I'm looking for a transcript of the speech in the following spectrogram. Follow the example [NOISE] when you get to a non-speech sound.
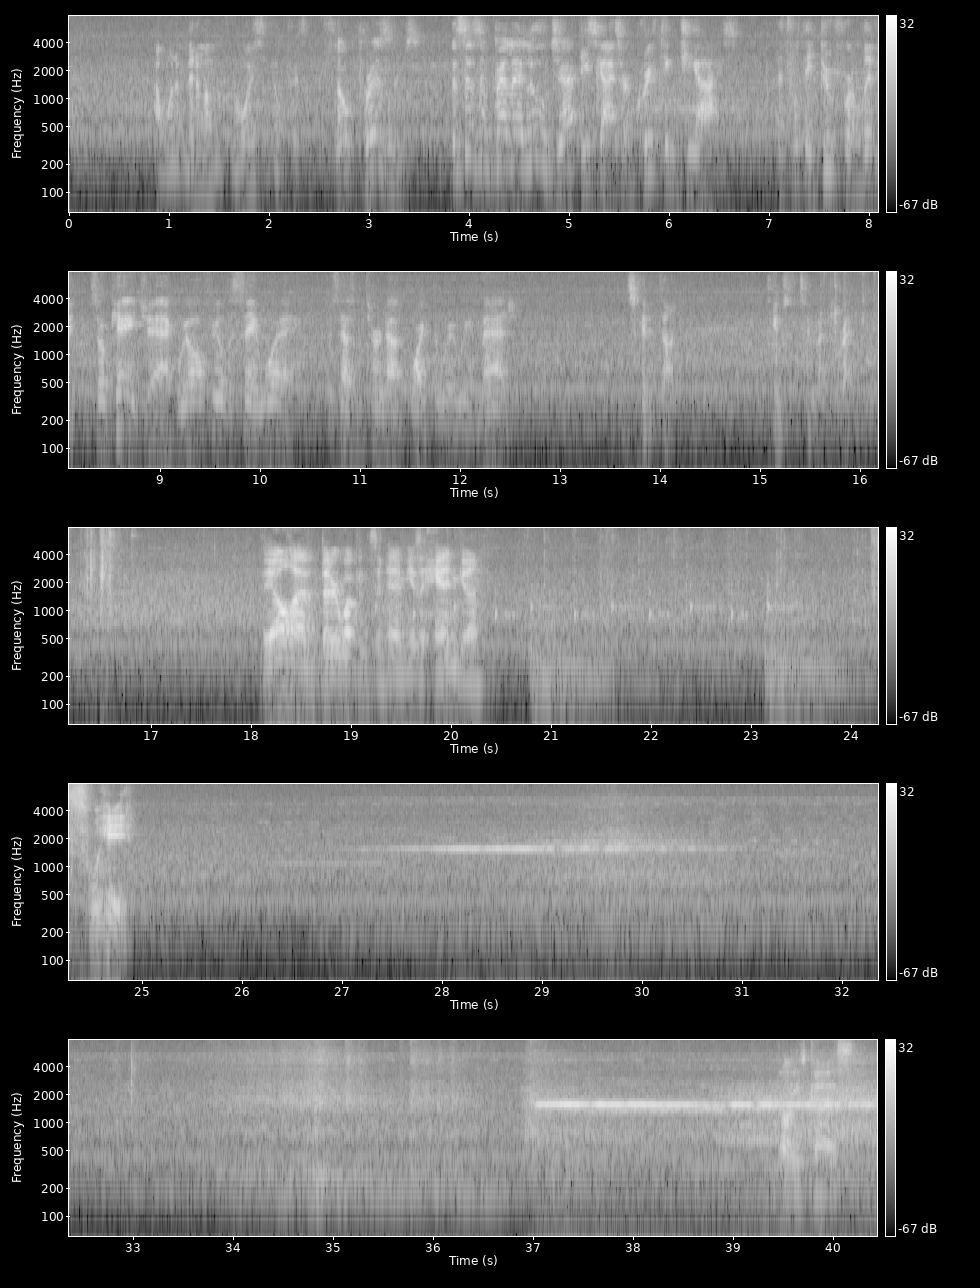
I want a minimum of noise and no prisoners. No prisoners. This isn't Peleliu, Jack. These guys are grifting GIs. That's what they do for a living. It's okay, Jack. We all feel the same way. This hasn't turned out quite the way we imagined. Let's get it done. Teams of two at the ready. They all have better weapons than him. He has a handgun. Sweet. All these guys.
